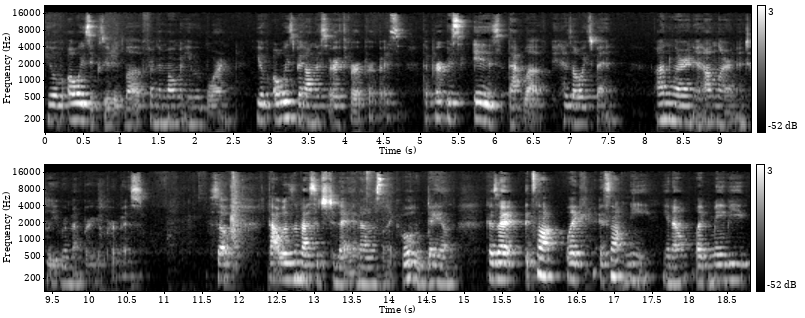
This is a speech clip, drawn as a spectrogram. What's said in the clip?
You have always exuded love from the moment you were born. You have always been on this earth for a purpose. The purpose is that love. It has always been. Unlearn and unlearn until you remember your purpose. So that was the message today, and I was like, oh damn, because I it's not like it's not me, you know. Like maybe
